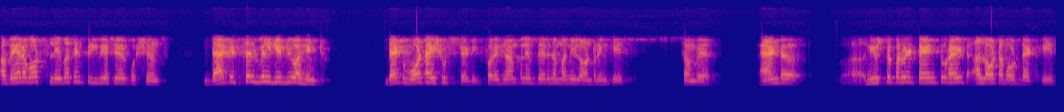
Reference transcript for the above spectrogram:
aware about syllabus and previous year questions, that itself will give you a hint that what I should study. For example, if there is a money laundering case somewhere, and uh, uh, newspaper will tend to write a lot about that case.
